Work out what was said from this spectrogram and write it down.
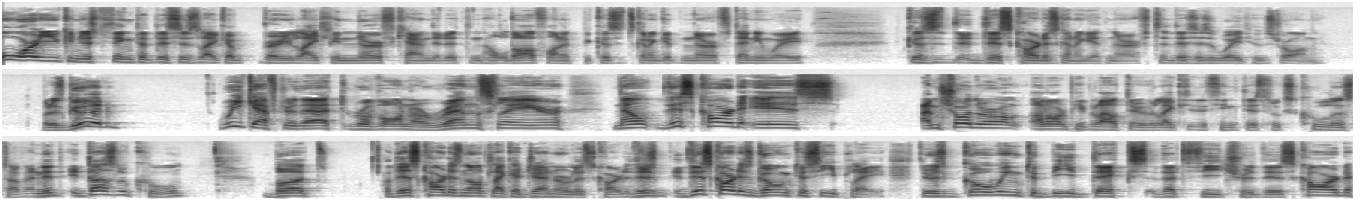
Or you can just think that this is like a very likely nerf candidate and hold off on it because it's going to get nerfed anyway. Because th this card is going to get nerfed. This is way too strong. But it's good. Week after that, Ravonna Renslayer. Now, this card is... I'm sure there are a lot of people out there who like think this looks cool and stuff. And it, it does look cool. But this card is not like a generalist card. There's, this card is going to see play. There's going to be decks that feature this card.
